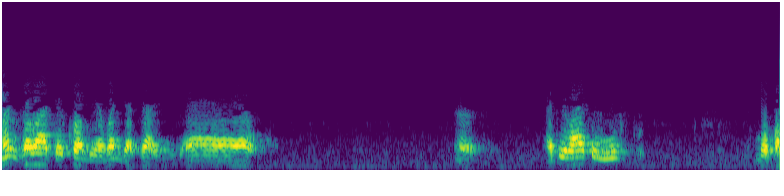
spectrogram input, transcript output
มันก็ว่าแต่ข้อเดียวมันอยากได้แล้วเอออธิบายไปยิบบ่ไป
